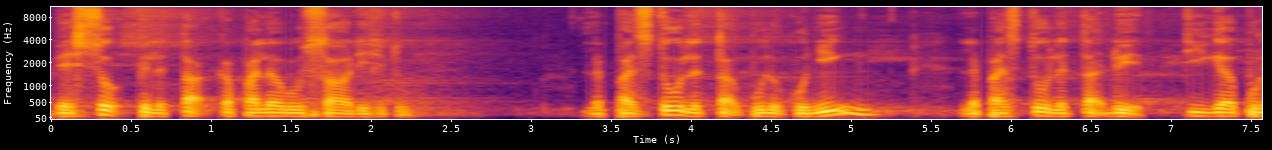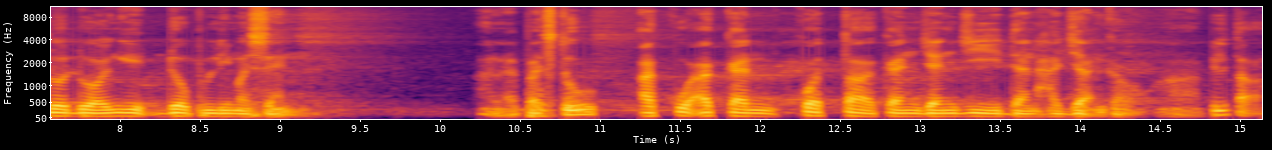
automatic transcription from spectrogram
besok pergi letak kepala rusa di situ. Lepas tu letak pulut kuning. Lepas tu letak duit. RM32.25. Ha, lepas tu, aku akan kotakan janji dan hajat kau. Ha, pergi letak.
